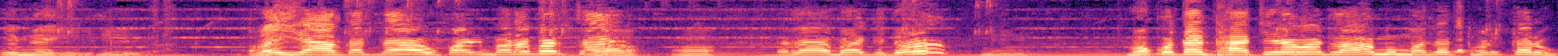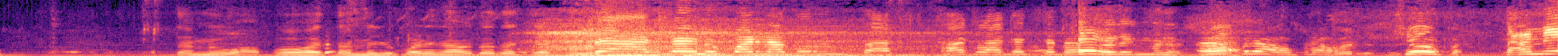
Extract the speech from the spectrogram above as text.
એમ નહીં. હવે હીરા આવતા જ ના ઉપાડી બરાબર છે. હા એટલે ભાઈ કીધું મોકો તને થાચી રહ્યો એટલે લાવ હું મદદ થોડી કરું. તમે વાપો હોય તમે જ ઉપાડીને આવતા તે આટલે એને ઉપાડી નાખો થાક લાગે જ છે. એક મિનિટ. ઉપરા ઉપરા શું તમે.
